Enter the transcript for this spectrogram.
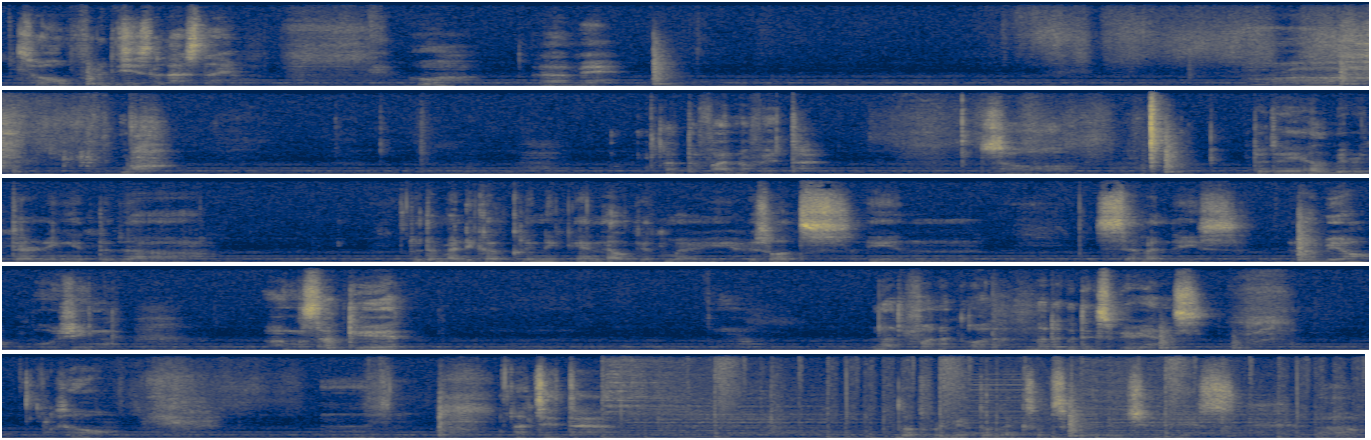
So, hopefully this is the last time. Oh, grabe. not a of it. So today I'll be returning it to the to the medical clinic and I'll get my results in seven days. Grabe oh, pushing. Ang sakit. Not fun at all. Not a good experience. Forget to like, subscribe, and share this. Um,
